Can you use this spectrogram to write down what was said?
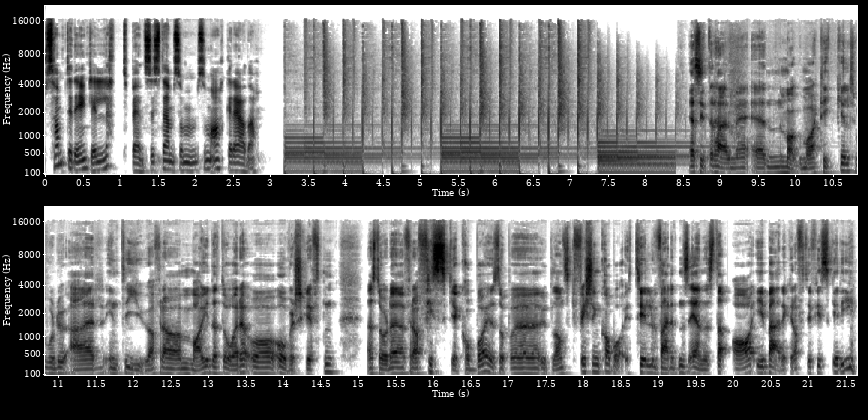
samtidig egentlig lettbeint system som, som Aker er, da. Jeg sitter her med en Magma-artikkel hvor du er intervjua fra mai dette året, og overskriften der står det 'Fra fiskecowboy', det står på utenlandsk 'fishing cowboy', til verdens eneste A i bærekraftig fiskeri.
